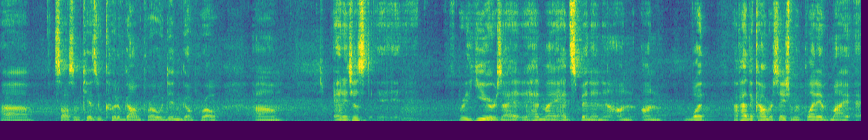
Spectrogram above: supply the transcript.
Um, saw some kids who could have gone pro who didn't go pro, um, and it just it, for years I had, had my head spinning on on what I've had the conversation with plenty of my uh,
